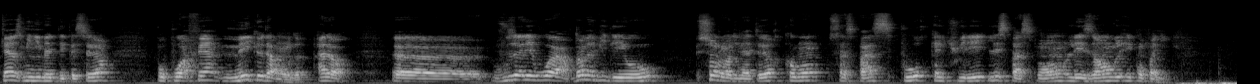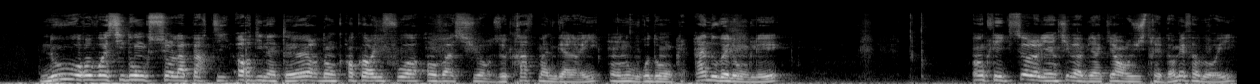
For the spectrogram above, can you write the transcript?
15 mm d'épaisseur, pour pouvoir faire mes queues d'aronde. Alors, euh, vous allez voir dans la vidéo, sur l'ordinateur, comment ça se passe pour calculer l'espacement, les angles et compagnie. Nous revoici donc sur la partie ordinateur. Donc encore une fois, on va sur The Craftman Gallery. On ouvre donc un nouvel onglet on clique sur le lien qui va bien, qui est enregistré dans mes favoris.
